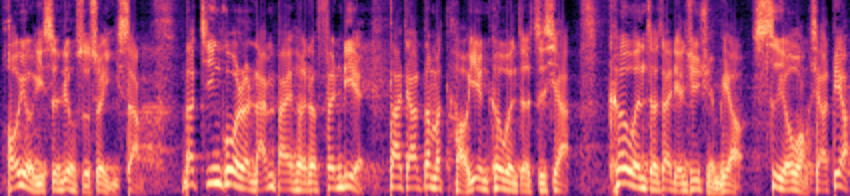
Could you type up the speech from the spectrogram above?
侯友谊是六十岁以上。那经过了蓝白河的分裂，大家那么讨厌柯文哲之下，柯文哲在连续选票是有往下掉，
